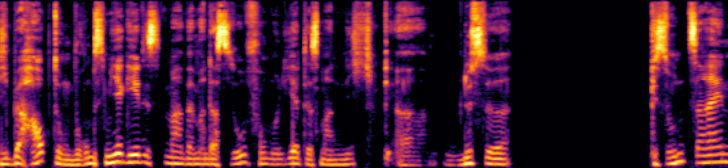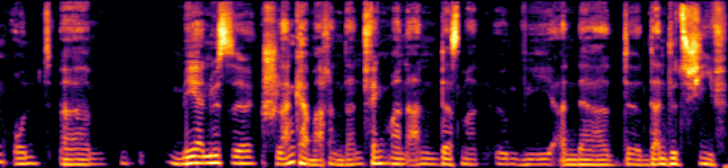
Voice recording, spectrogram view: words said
die Behauptung, worum es mir geht, ist immer, wenn man das so formuliert, dass man nicht äh, Nüsse gesund sein und ähm, mehr Nüsse schlanker machen, dann fängt man an, dass man irgendwie an der, dann wird's schief.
